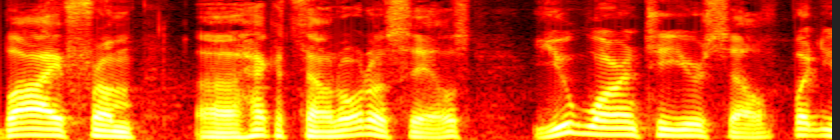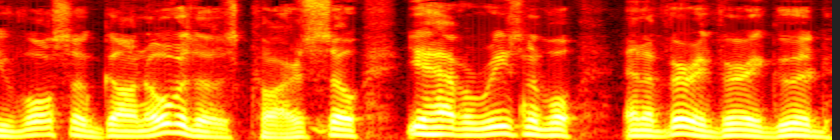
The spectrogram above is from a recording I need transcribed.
buy from uh, Hackettstown Auto Sales, you warranty yourself, but you've also gone over those cars, so you have a reasonable and a very, very good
